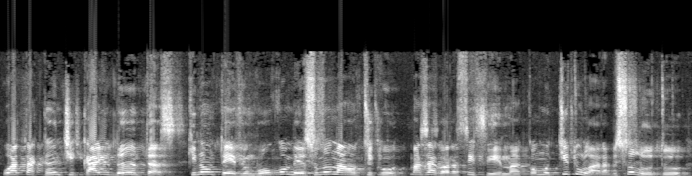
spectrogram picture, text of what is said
o atacante Caio Dantas, que não teve um bom começo no Náutico, mas agora se firma como titular absoluto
